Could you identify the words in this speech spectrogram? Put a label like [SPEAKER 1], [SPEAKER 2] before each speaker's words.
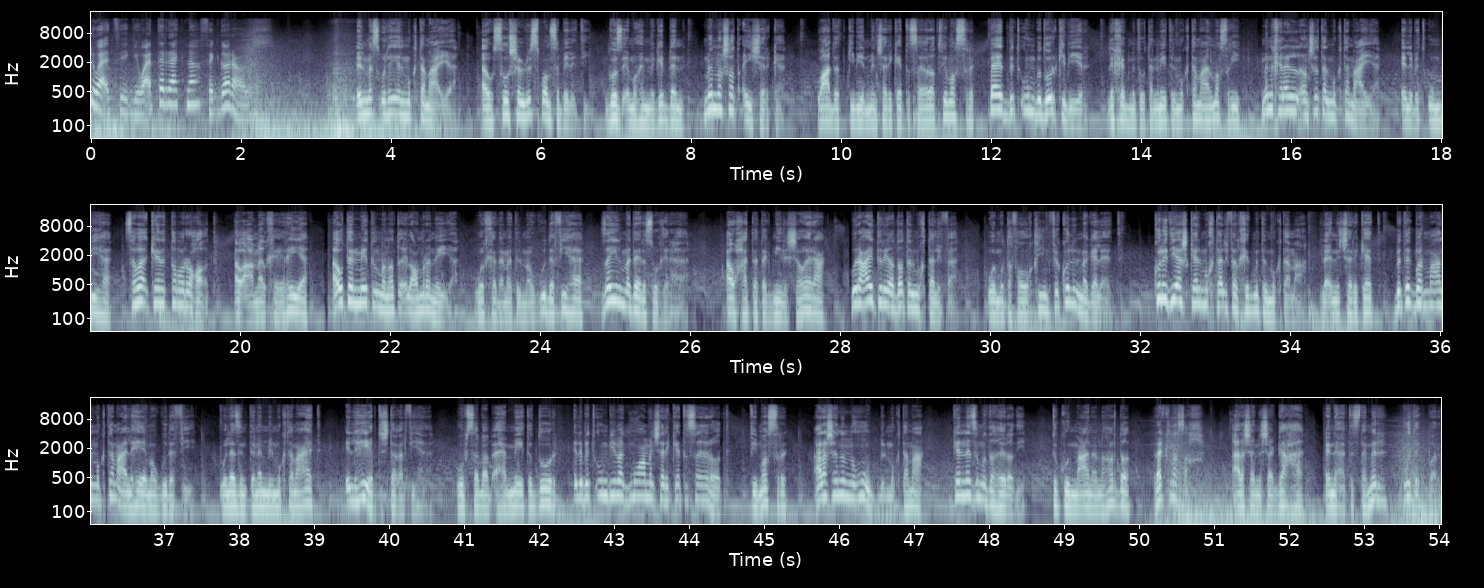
[SPEAKER 1] ودلوقتي يجي وقت الركنة في الجراج.
[SPEAKER 2] المسؤولية المجتمعية أو social responsibility جزء مهم جدا من نشاط أي شركة. وعدد كبير من شركات السيارات في مصر بقت بتقوم بدور كبير لخدمة وتنمية المجتمع المصري من خلال الأنشطة المجتمعية اللي بتقوم بيها سواء كانت تبرعات أو أعمال خيرية أو تنمية المناطق العمرانية والخدمات الموجودة فيها زي المدارس وغيرها أو حتى تجميل الشوارع ورعاية الرياضات المختلفة. والمتفوقين في كل المجالات. كل دي أشكال مختلفة لخدمة المجتمع لأن الشركات بتكبر مع المجتمع اللي هي موجودة فيه ولازم تنمي المجتمعات اللي هي بتشتغل فيها. وبسبب أهمية الدور اللي بتقوم بيه مجموعة من شركات السيارات في مصر علشان النهوض بالمجتمع كان لازم الظاهرة دي تكون معانا النهاردة ركنة صح علشان نشجعها إنها تستمر وتكبر.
